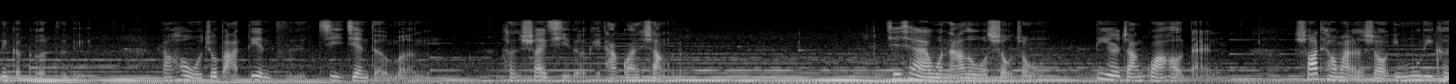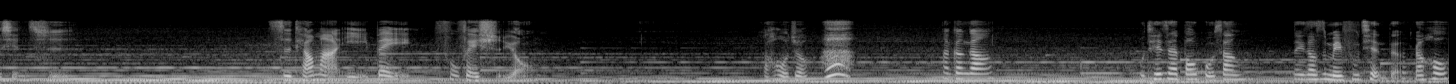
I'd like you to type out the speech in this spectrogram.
那个格子里，然后我就把电子寄件的门很帅气的给它关上了。接下来我拿了我手中第二张挂号单，刷条码的时候，荧幕立刻显示此条码已被付费使用。然后我就啊，那刚刚我贴在包裹上那张是没付钱的，然后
